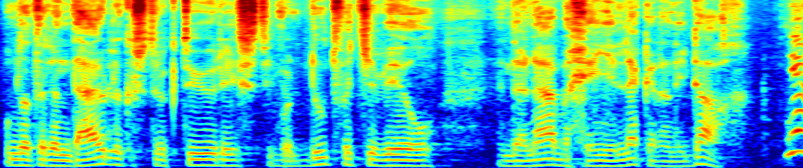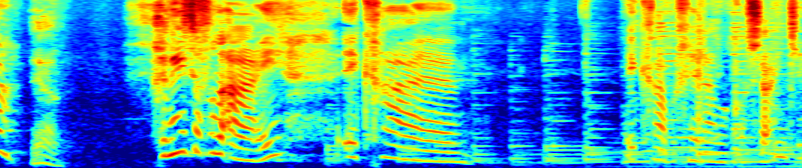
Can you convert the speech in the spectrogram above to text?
omdat er een duidelijke structuur is. Je doet wat je wil en daarna begin je lekker aan die dag. Ja. Ja. Genieten van Arie. Ik ga, eh, ik ga beginnen aan mijn croissantje.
